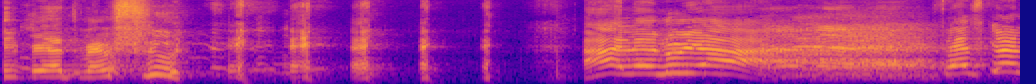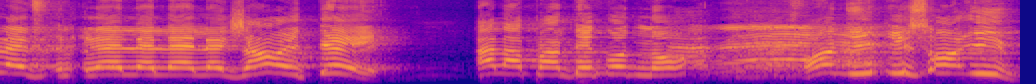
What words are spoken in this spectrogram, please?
Il peut être même saoul. Alléluia. C'est ce que les, les, les, les, gens ont été à la Pentecôte, non On dit qu'ils sont ivres.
